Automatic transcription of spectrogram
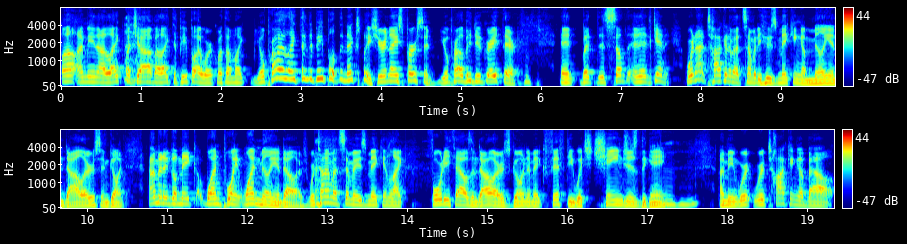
well, I mean, I like my job. I like the people I work with. I'm like, you'll probably like the people at the next place. You're a nice person. You'll probably do great there. And but there's something. And again, we're not talking about somebody who's making a million dollars and going, I'm going to go make 1.1 million dollars. We're talking about somebody who's making like forty thousand dollars, going to make fifty, which changes the game. Mhm. I mean, we're we're talking about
